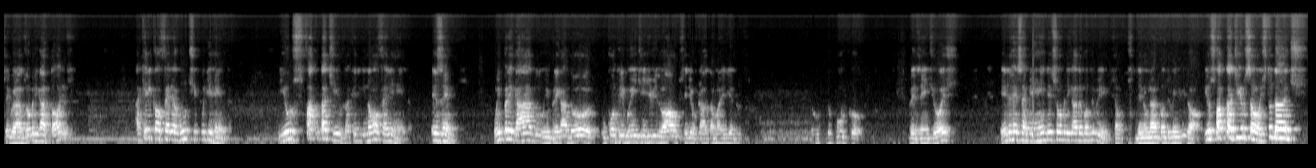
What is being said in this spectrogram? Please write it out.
segurados obrigatórios, aquele que oferece algum tipo de renda, e os facultativos, aquele que não oferece renda. Exemplos: o empregado, o empregador, o contribuinte individual, que seria o caso da maioria do, do, do público presente hoje, eles recebem renda e são obrigados a contribuir, são denominados contribuinte individual. E os facultativos são o estudante,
